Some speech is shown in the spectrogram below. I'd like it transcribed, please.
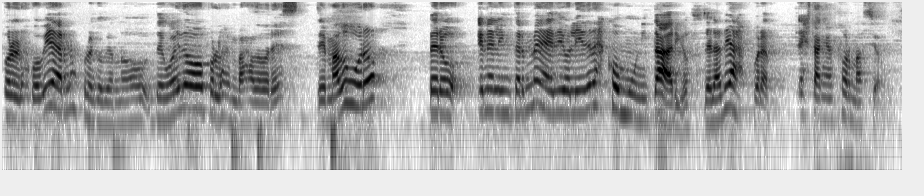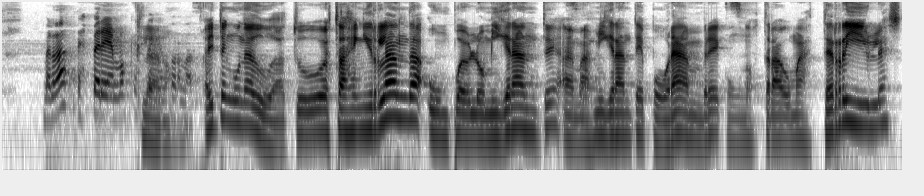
por los gobiernos, por el gobierno de Guaidó, por los embajadores de Maduro, pero en el intermedio, líderes comunitarios de la diáspora están en formación, ¿verdad? Esperemos que estén en Claro. formación. Ahí tengo una duda. Tú estás en Irlanda, un pueblo migrante, además Sí. migrante por hambre, con unos traumas terribles,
